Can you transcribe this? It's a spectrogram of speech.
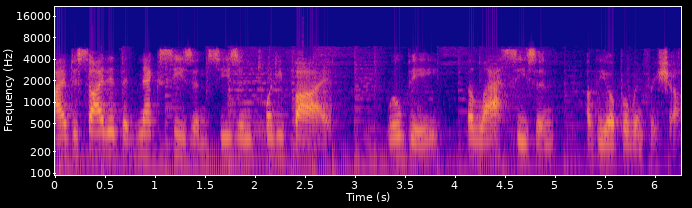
I've decided that next season, season 25, will be the last season of The Oprah Winfrey Show.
